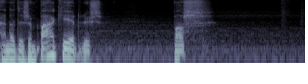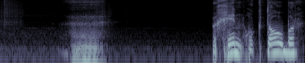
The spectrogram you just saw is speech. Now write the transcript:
En dat is een paar keer dus pas uh, begin oktober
